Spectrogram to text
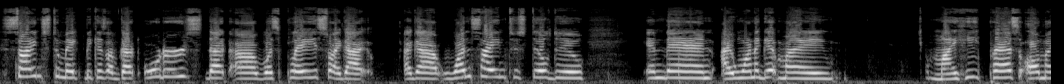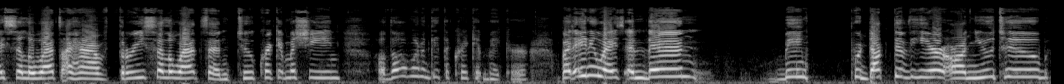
signs to make because I've got orders that uh, was placed. So I got I got one sign to still do. And then I want to get my my heat press, all my silhouettes. I have three silhouettes and two Cricut machine. Although I want to get the Cricut maker. But anyways, and then being productive here on YouTube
